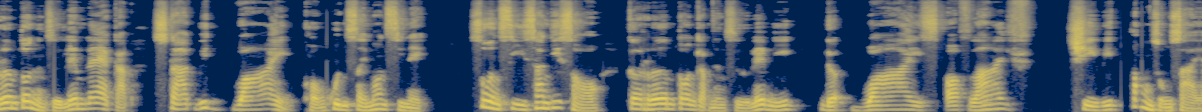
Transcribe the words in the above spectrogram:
เริ่มต้นหนังสือเล่มแรกกับ Start with Why ของคุณไซมอนซินเนกส่วนซีซั่นที่ 2 ก็เริ่มต้นกับหนังสือเล่มนี้ The Whys of Life ชีวิตต้องสงสัย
